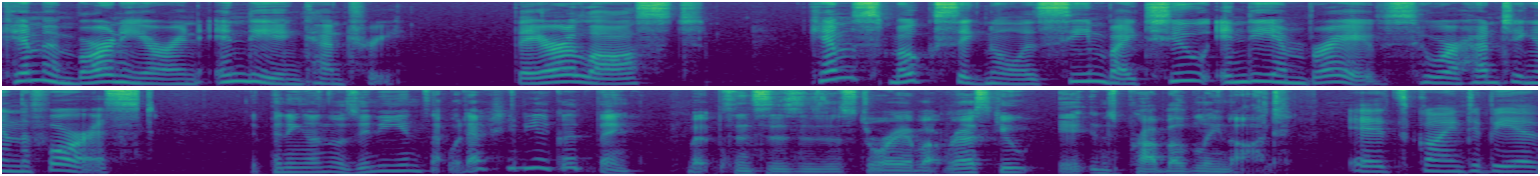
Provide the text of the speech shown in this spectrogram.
Kim and Barney are in Indian country. They are lost. Kim's smoke signal is seen by two Indian braves who are hunting in the forest. Depending on those Indians, that would actually be a good thing. But since this is a story about rescue, it is probably not. It's going to be a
